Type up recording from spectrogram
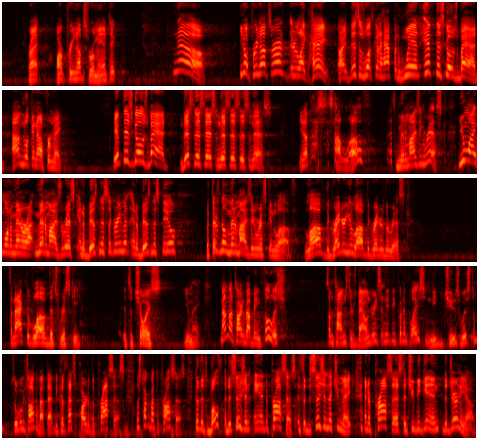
right? Aren't prenups romantic? No. You know what prenups are? They're like, hey, all right, this is what's going to happen when, if this goes bad, I'm looking out for me. If this goes bad, this, this, this, and this, this, this, and this. You know, that's, that's not love. That's minimizing risk. You might want to minimize risk in a business agreement, in a business deal, but there's no minimizing risk in love. Love, the greater you love, the greater the risk. It's an act of love that's risky. It's a choice you make. Now, I'm not talking about being foolish. Sometimes there's boundaries that need to be put in place. You need to choose wisdom. So we're going to talk about that because that's part of the process. Let's talk about the process because it's both a decision and a process. It's a decision that you make and a process that you begin the journey of.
